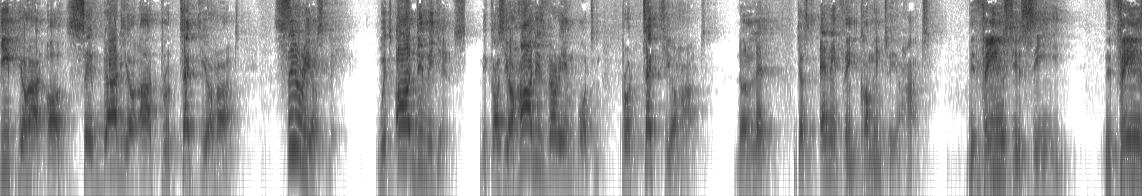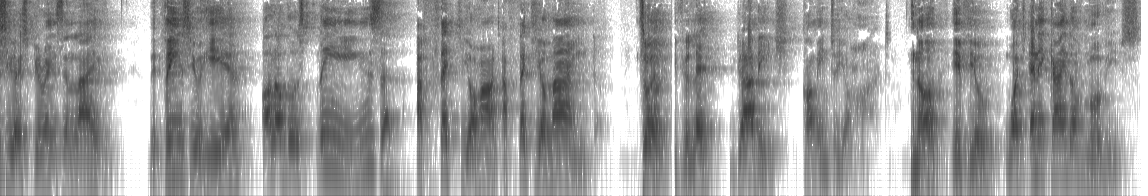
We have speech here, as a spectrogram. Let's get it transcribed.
Keep your heart or safeguard your heart, protect your heart seriously with all diligence because your heart is very important. Protect your heart. Don't let just anything come into your heart. The things you see, the things you experience in life, the things you hear, all of those things affect your heart, affect your mind. So if you let garbage come into your heart, you know, if you watch any kind of movies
